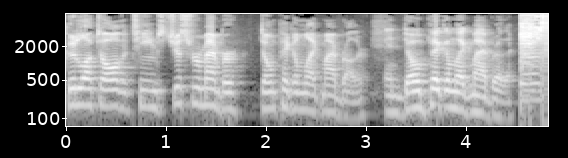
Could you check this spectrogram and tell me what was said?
Good luck to all the teams. Just remember, don't pick them like my brother. And don't pick them like my brother. Girls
